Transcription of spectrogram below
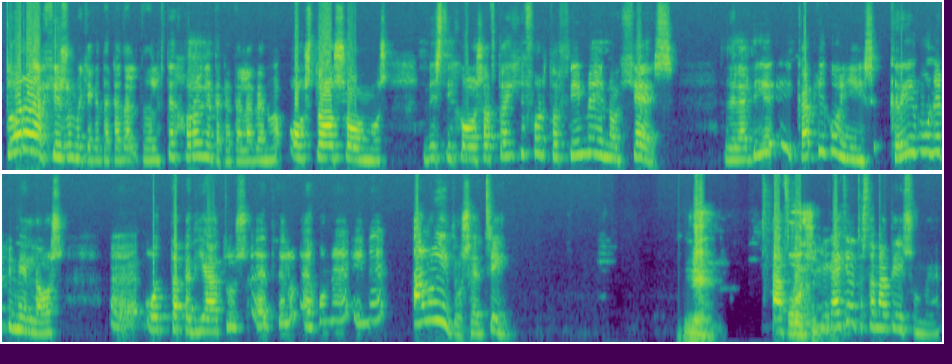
τώρα αρχίζουμε και τα, τα τελευταία χρόνια τα καταλαβαίνουμε. Ωστόσο όμως, δυστυχώς αυτό έχει φορτωθεί με ενοχές. Δηλαδή, κάποιοι γονείς κρύβουν επιμελώς ε, ότι τα παιδιά τους ε, είναι άλλο είδους, έτσι. Ναι. Αυτό Όχι. λιγάκι να το σταματήσουμε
